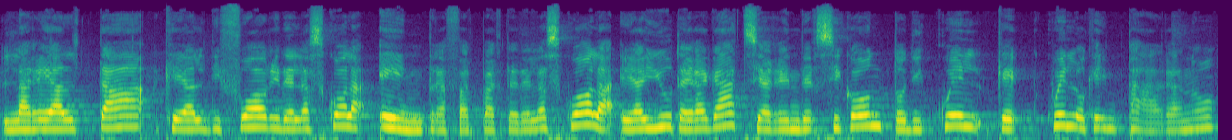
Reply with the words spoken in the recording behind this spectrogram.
la realtà che al di fuori della scuola entra a far parte della scuola e aiuta i ragazzi a rendersi conto di quel che, quello che imparano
